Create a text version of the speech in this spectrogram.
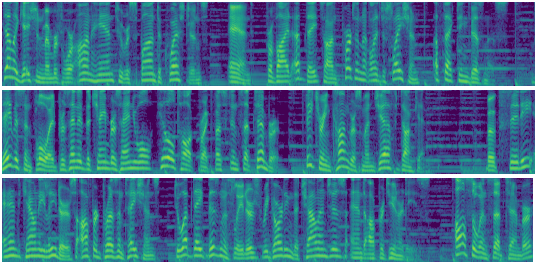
Delegation members were on hand to respond to questions and provide updates on pertinent legislation affecting business. Davis and Floyd presented the Chamber's annual Hill Talk breakfast in September, featuring Congressman Jeff Duncan. Both city and county leaders offered presentations to update business leaders regarding the challenges and opportunities. Also in September,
